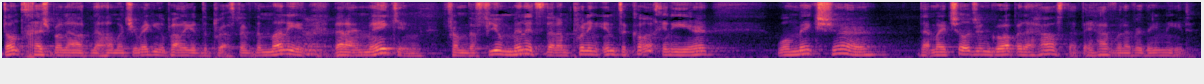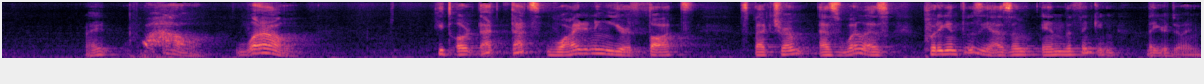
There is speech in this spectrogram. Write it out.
don't cheshbon out now how much you're making, you'll probably get depressed. But if the money that I'm making from the few minutes that I'm putting into koch in a year will make sure that my children grow up in a house that they have whatever they need. Right? Wow. Wow. He, or that, that's widening your thought spectrum as well as putting enthusiasm in the thinking that you're doing.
